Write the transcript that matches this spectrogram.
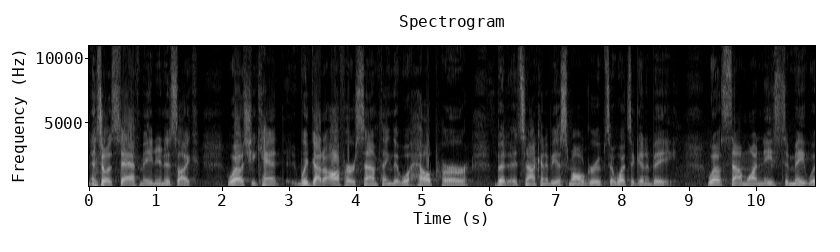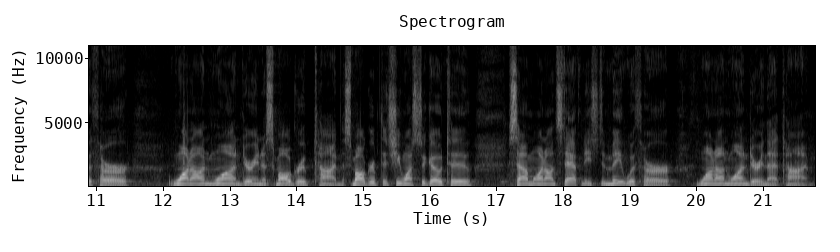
And so at staff meeting, it's like, well, she can't, we've got to offer her something that will help her, but it's not going to be a small group. So what's it going to be? Well, someone needs to meet with her one on one during a small group time. The small group that she wants to go to, someone on staff needs to meet with her one on one during that time.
